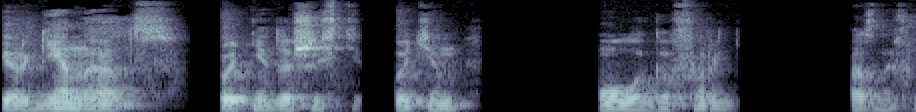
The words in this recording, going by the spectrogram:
эргены от сотни до шести сотен мологов разных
